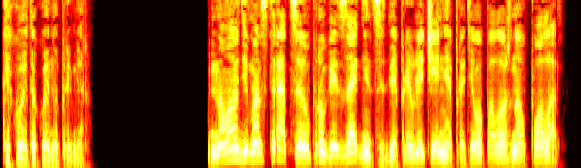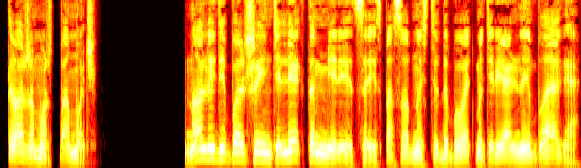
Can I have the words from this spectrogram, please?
«Какой такой, например?» Но демонстрация упругой задницы для привлечения противоположного пола тоже может помочь. Но люди больше интеллектом меряются и способностью добывать материальные блага.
